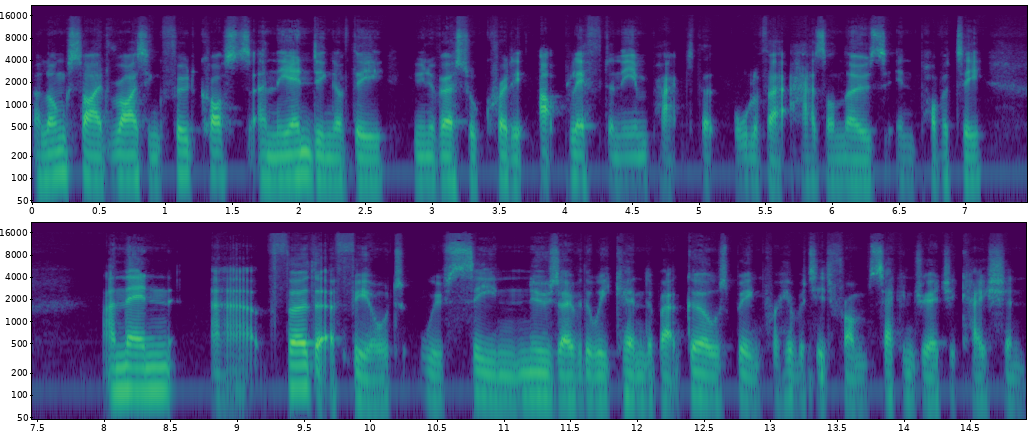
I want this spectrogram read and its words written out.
alongside rising food costs and the ending of the universal credit uplift and the impact that all of that has on those in poverty. And then uh, further afield, we've seen news over the weekend about girls being prohibited from secondary education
